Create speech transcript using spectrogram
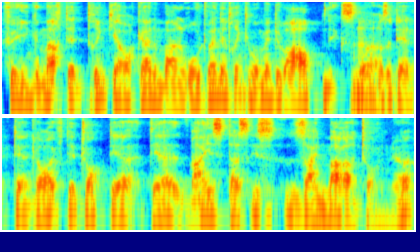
für ihn gemacht. Der trinkt ja auch gerne mal einen Rotwein. Der trinkt im Moment überhaupt nichts. Ne? Mhm. Also der, der läuft, der joggt, der, der weiß, das ist sein Marathon. Ja?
